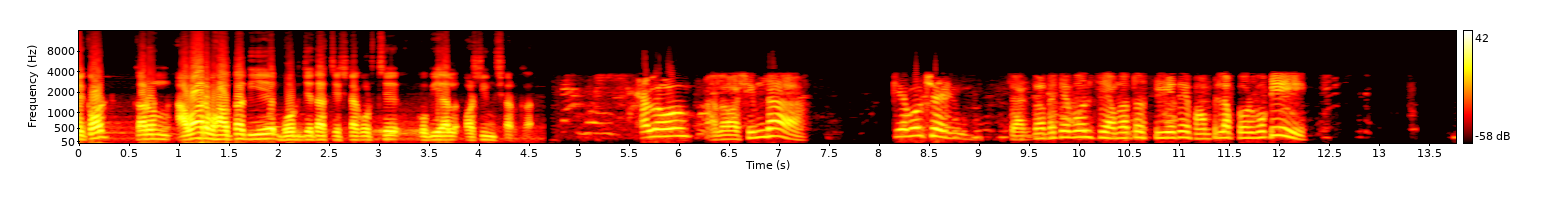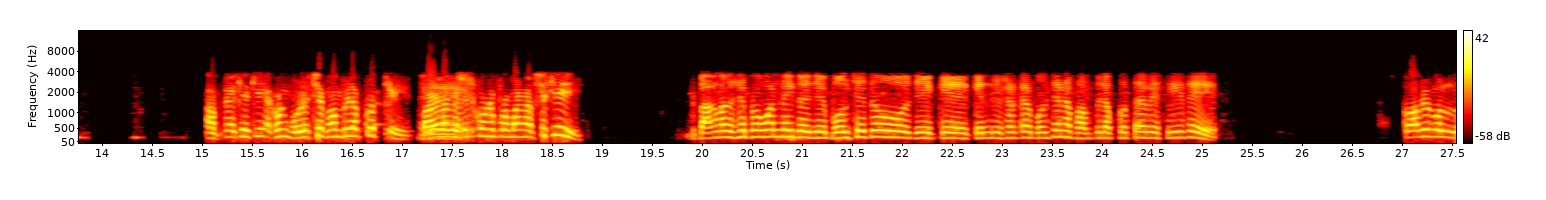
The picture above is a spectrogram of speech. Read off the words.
রেকর্ড কারণ আবার ভাওতা দিয়ে ভোট জেতার চেষ্টা করছে কবিয়াল অসীম সরকার। হ্যালো হ্যালো অসীম দা। কে বলছেন? চাকদা থেকে বলছি আমরা তো সিএ তে ফর্ম ফিল আপ করব কি? আপনাকে কি এখন বলেছে ফর্ম ফিল আপ করতে? বাংলাদেশের কোনো প্রমাণ আছে কি? বাংলাদেশে প্রমাণ নেই তো এই যে বলছে তো যে কেন্দ্রীয় সরকার বলছে না ফর্ম ফিল আপ করতে হবে সিএ তে। কবে বলল?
